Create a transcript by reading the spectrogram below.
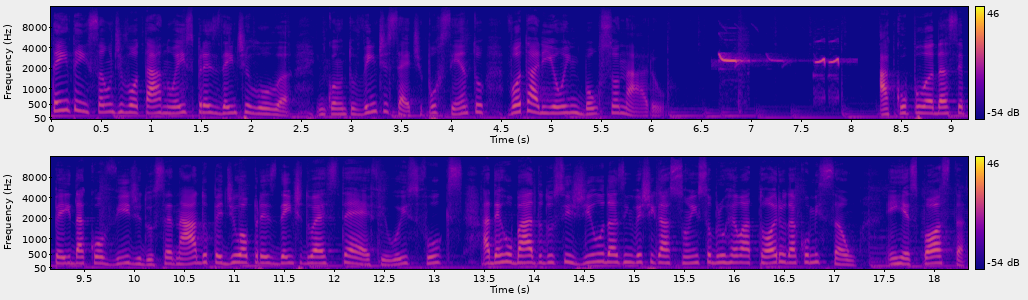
têm intenção de votar no ex-presidente Lula, enquanto 27% votariam em Bolsonaro. Bolsonaro. A cúpula da CPI da Covid do Senado pediu ao presidente do STF, Luiz Fux, a derrubada do sigilo das investigações sobre o relatório da comissão. Em resposta,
